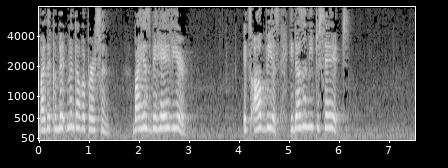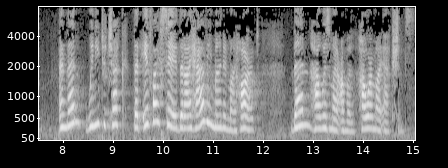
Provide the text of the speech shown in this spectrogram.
by the commitment of a person, by his behavior. It's obvious. He doesn't need to say it. And then we need to check that if I say that I have Iman in my heart, then how is my amal? How are my actions?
